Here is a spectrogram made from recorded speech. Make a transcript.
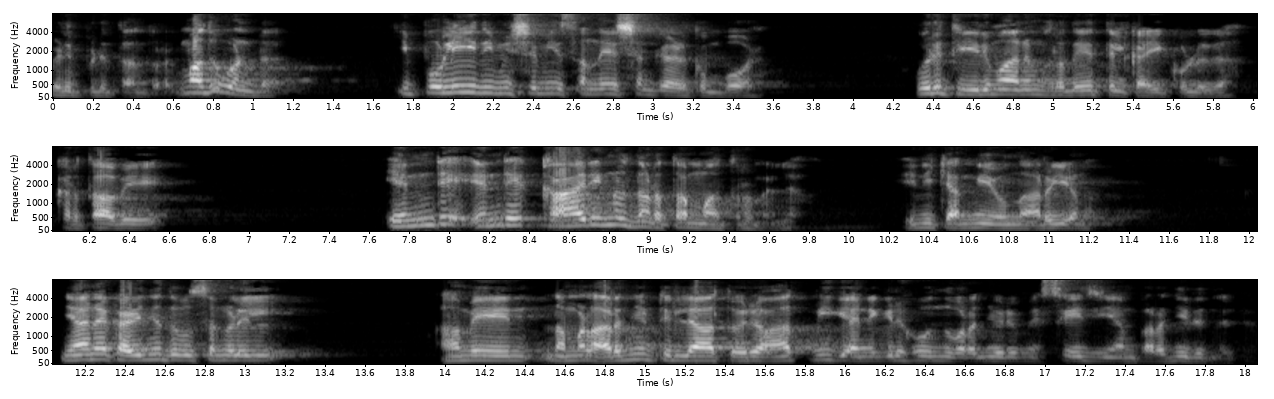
വെളിപ്പെടുത്താൻ തുടങ്ങും. അതുകൊണ്ട് ഇപ്പോൾ ഈ നിമിഷം ഈ സന്ദേശം കേൾക്കുമ്പോൾ ഒരു തീരുമാനം ഹൃദയത്തിൽ കൈക്കൊള്ളുക. കർത്താവെ എന്റെ എന്റെ കാര്യങ്ങൾ നടത്താൻ മാത്രമല്ല എനിക്ക് അങ്ങേ ഒന്ന് അറിയണം. ഞാൻ കഴിഞ്ഞ ദിവസങ്ങളിൽ അമേൻ നമ്മൾ അറിഞ്ഞിട്ടില്ലാത്ത ഒരു ആത്മീക അനുഗ്രഹം എന്ന് പറഞ്ഞൊരു മെസ്സേജ് ഞാൻ പറഞ്ഞിരുന്നല്ലോ.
